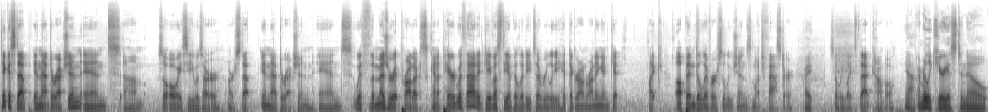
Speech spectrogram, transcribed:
take a step in that direction, and um, so OAC was our our step in that direction, and with the Measurit products kind of paired with that, it gave us the ability to really hit the ground running and get like up and deliver solutions much faster. Right. So we liked that combo. Yeah, I'm really curious to know,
